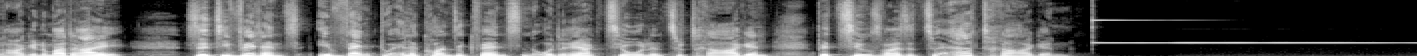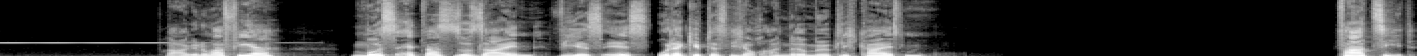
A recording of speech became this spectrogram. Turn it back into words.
Frage Nummer 3. Sind Sie willens, eventuelle Konsequenzen und Reaktionen zu tragen bzw. zu ertragen? Frage Nummer 4. Muss etwas so sein, wie es ist, oder gibt es nicht auch andere Möglichkeiten? Fazit.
